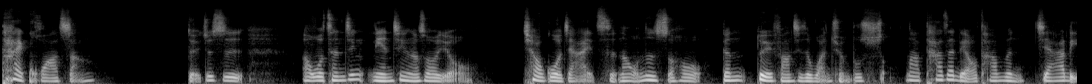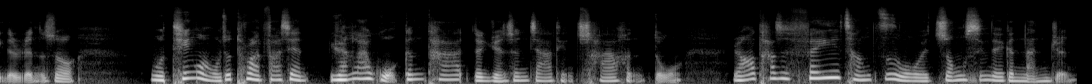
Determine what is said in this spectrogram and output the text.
太夸张，对，就是啊，我曾经年轻的时候有翘过家一次，那我那时候跟对方其实完全不熟，那他在聊他们家里的人的时候，我听完我就突然发现，原来我跟他的原生家庭差很多。然后他是非常自我为中心的一个男人，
